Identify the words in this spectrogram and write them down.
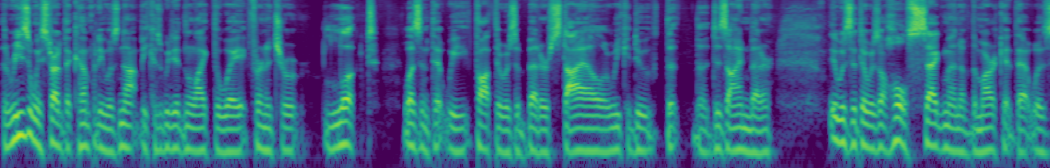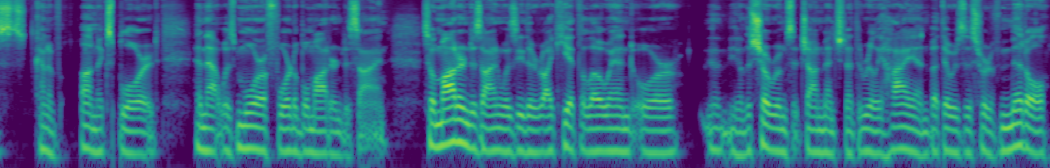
the reason we started the company was not because we didn't like the way furniture looked. It wasn't that we thought there was a better style or we could do the, the design better. It was that there was a whole segment of the market that was kind of unexplored, and that was more affordable modern design. So modern design was either IKEA at the low end or you know the showrooms that John mentioned at the really high end, but there was this sort of middle,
